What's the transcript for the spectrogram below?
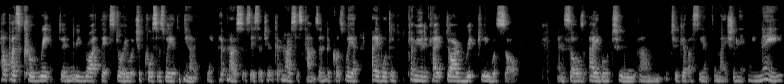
help us correct and rewrite that story, which of course is where, you know, the hypnosis, esoteric hypnosis comes in because we are able to communicate directly with soul. And soul's able to um, to give us the information that we need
